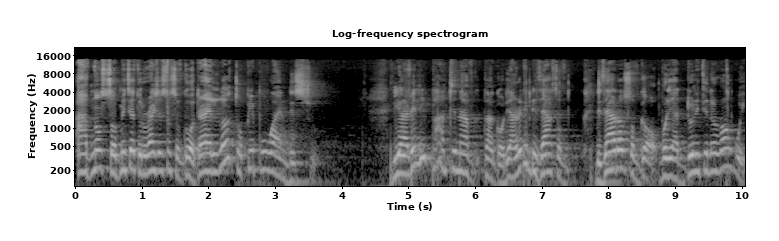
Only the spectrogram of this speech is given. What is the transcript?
I have not submitted to the righteousness of God. There are a lot of people who are in this shoe. They are really panting after God. They are really desirous of, desirous of God, but they are doing it in the wrong way.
